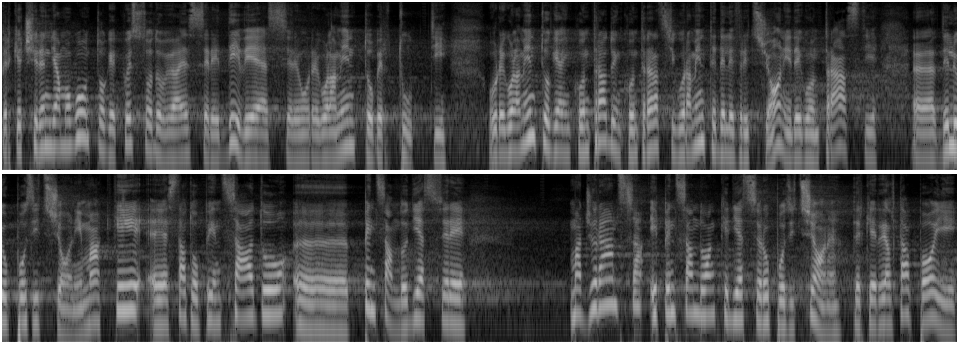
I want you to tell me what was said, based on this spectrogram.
perché ci rendiamo conto che questo doveva essere deve essere un regolamento per tutti, un regolamento che ha incontrato e incontrerà sicuramente delle frizioni, dei contrasti, eh, delle opposizioni, ma che è stato pensato eh, pensando di essere maggioranza e pensando anche di essere opposizione, perché in realtà poi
